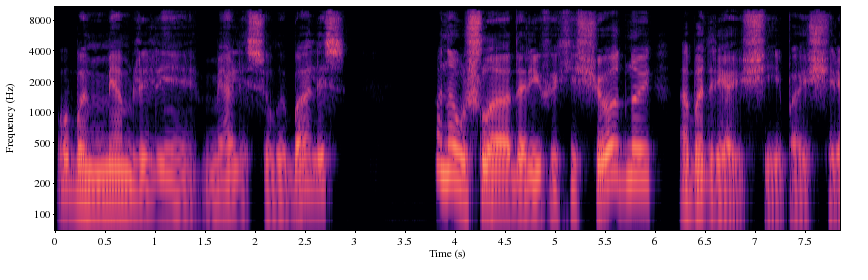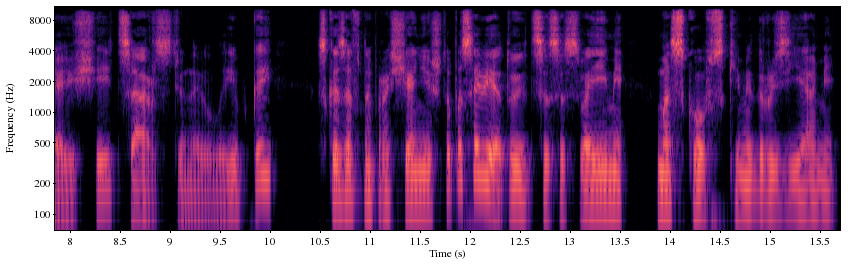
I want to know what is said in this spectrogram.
Оба мямлили, мялись, улыбались. Она ушла, одарив их еще одной ободряющей и поощряющей царственной улыбкой, сказав на прощание, что посоветуется со своими московскими друзьями.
